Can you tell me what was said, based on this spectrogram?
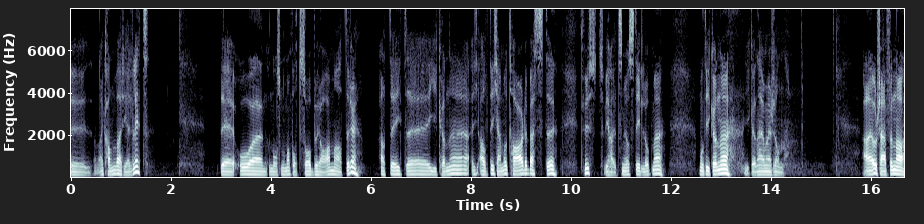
det kan variere litt. Det, og nå som de har fått så bra matere, at det ikke henne alltid kommer og tar det beste først. Vi har ikke så mye å stille opp med mot Ikønne. Ikønne er jo mer sånn Ja, det er jo sjefen, da,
